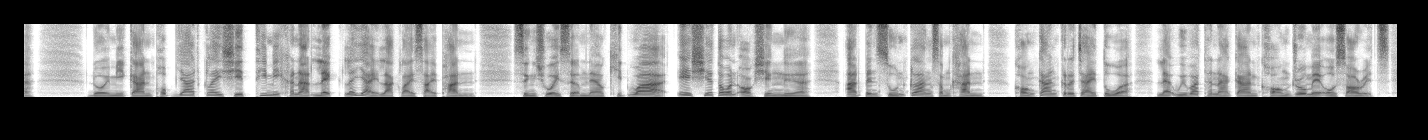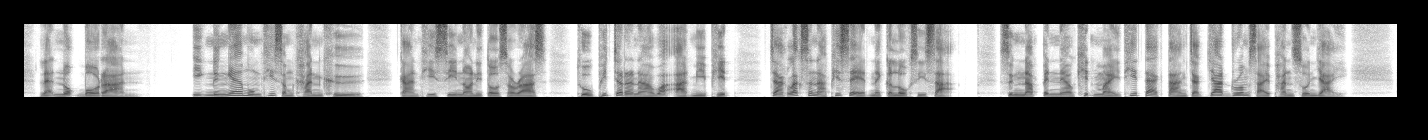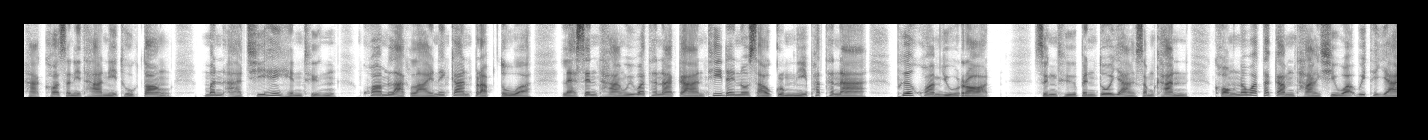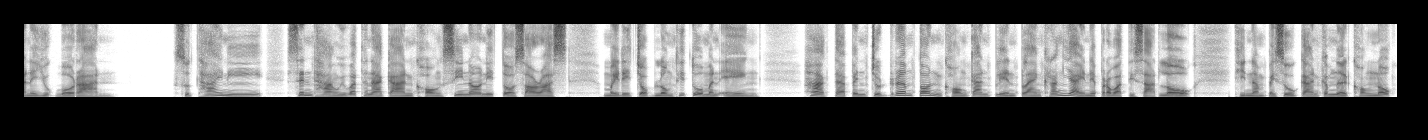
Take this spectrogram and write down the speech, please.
โดยมีการพบญาติใกล้ชิดที่มีขนาดเล็กและใหญ่หลากหลายสายพันธุ์ ซึ่งช่วยเสริมแนวคิดว่าเอเชียตะวันออกเฉียงเหนือ อาจเป็นศูนย์กลางสำคัญของการกระจายตัว และวิวัฒนาการของ Dromaeosaurids และนกโบราณ อีกหนึ่งแง่มุมที่สำคัญคือ การที่ซีนอนิโตซอรัสถูกพิจารณาว่าอาจมีพิษ จากลักษณะพิเศษในกระโหลกศีรษะ ซึ่งนับเป็นแนวคิดใหม่ที่แตกต่างจากญาติร่วมสายพันธุ์ส่วนใหญ่ หากข้อสันนิษฐานนี้ถูกต้อง มันอาจชี้ให้เห็นถึงความหลากหลายในการปรับตัว และเส้นทางวิวัฒนาการที่ไดโนเสาร์กลุ่มนี้พัฒนาเพื่อความอยู่รอด ซึ่งถือเป็นตัวอย่างสำคัญของนวัตกรรมทางชีววิทยาในยุคโบราณ สุดท้ายนี้ เส้นทางวิวัฒนาการของซีโนนิโตซอรัส ไม่ได้จบลงที่ตัวมันเอง หากแต่เป็นจุดเริ่มต้นของการเปลี่ยนแปลงครั้งใหญ่ในประวัติศาสตร์โลก ที่นำไปสู่การกำเนิดของนก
